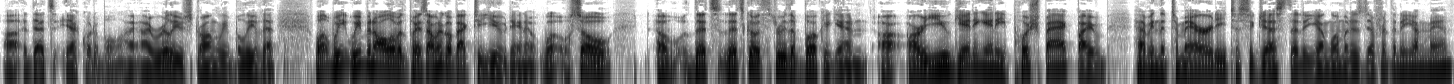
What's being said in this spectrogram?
Uh, that's equitable. I, I really strongly believe that. Well, we we've been all over the place. I want to go back to you, Dana. So uh, let's let's go through the book again. Are, are you getting any pushback by having the temerity to suggest that a young woman is different than a young man?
